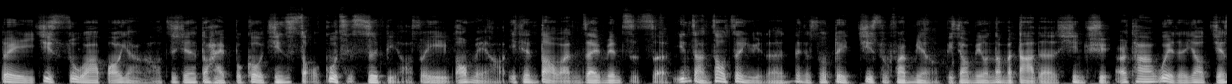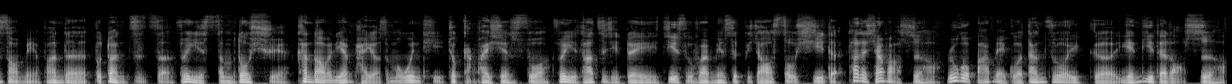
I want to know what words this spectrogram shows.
对技术啊、保养啊这些都还不够精熟，顾此失彼啊，所以老美啊一天到晚在那边指责。营长赵振宇呢，那个时候对技术方面啊比较没有那么大的兴趣，而他为了要减少美方的不断指责，所以什么都学，看到连排有什么问题就赶快先说，所以他自己对技术方面是比较熟悉的。他的想法是哈，如果把美国当做一个严厉的老师哈，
